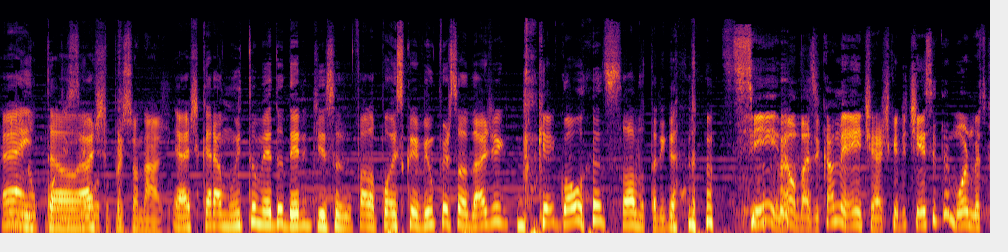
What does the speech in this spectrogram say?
É, ele não então, pode ser eu acho- outro personagem. Eu acho que era muito medo dele disso. Fala, pô, eu escrevi um personagem que é igual o Han Solo, tá ligado? Sim, não, basicamente. Acho que ele tinha esse temor mesmo.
